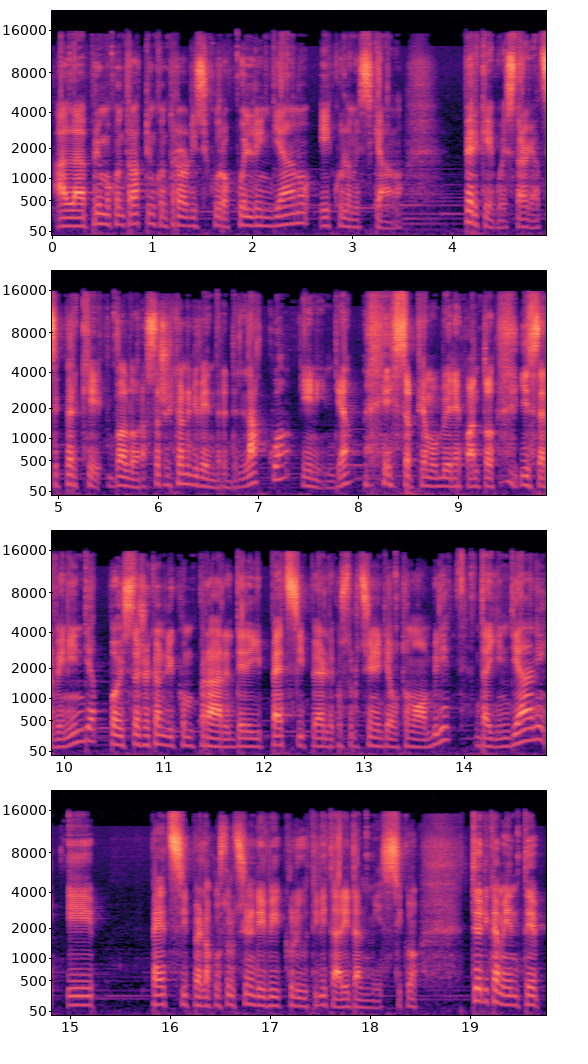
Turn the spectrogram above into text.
al primo contratto incontrerò di sicuro quello indiano e quello messicano. Perché questo ragazzi? Perché allora sto cercando di vendere dell'acqua in India e sappiamo bene quanto gli serve in India, poi sto cercando di comprare dei pezzi per le costruzioni di automobili dagli indiani e pezzi per la costruzione dei veicoli utilitari dal Messico. Teoricamente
